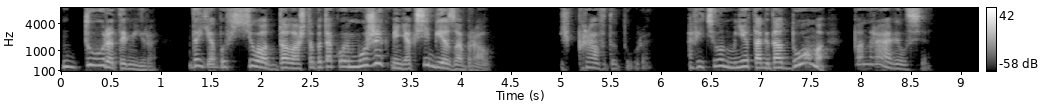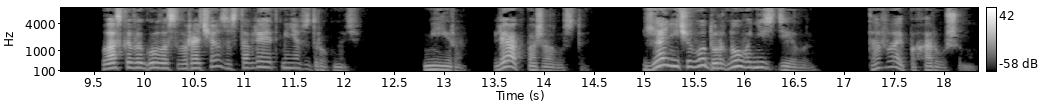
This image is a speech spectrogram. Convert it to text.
Дура ты, Мира. Да я бы все отдала, чтобы такой мужик меня к себе забрал. И правда дура. А ведь он мне тогда дома понравился. Ласковый голос врача заставляет меня вздрогнуть. Мира, ляг, пожалуйста. Я ничего дурного не сделаю. Давай по-хорошему.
